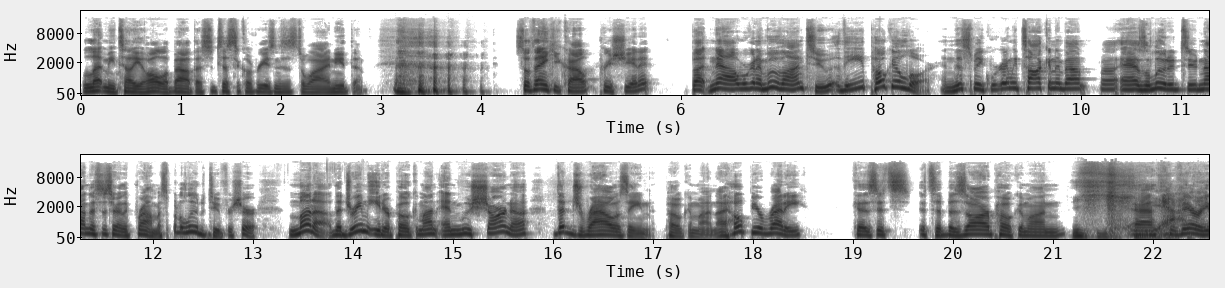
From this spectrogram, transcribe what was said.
let me tell you all about the statistical reasons as to why I need them. so thank you, Kyle. Appreciate it. But now we're going to move on to the Poke lore. And this week we're going to be talking about, uh, as alluded to, not necessarily promised, but alluded to for sure, Munna, the Dream Eater Pokemon, and Musharna, the Drowsing Pokemon. I hope you're ready because it's it's a bizarre Pokemon at the very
